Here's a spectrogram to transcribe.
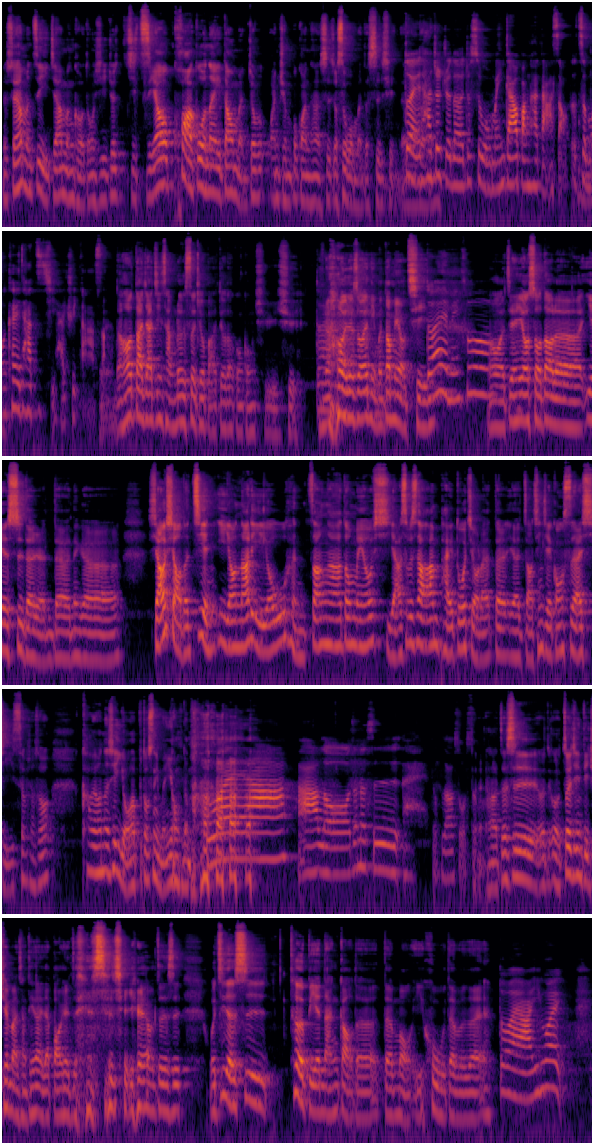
所以他们自己家门口的东西，就只只要跨过那一道门，就完全不关他的事，就是我们的事情。对，对，他就觉得就是我们应该要帮他打扫的，怎么可以他自己还去打扫？然后大家经常垃圾就把它丢到公共区域去，然后就说你们都没有清。对，没错。我今天又收到了夜市的人的那个。小小的建议哦，哪里油污很脏啊，都没有洗啊，是不是要安排多久来的？也找清洁公司来洗一次？我想说，靠腰那些油啊，不都是你们用的吗？对啊，哈 喽，真的是，哎，都不知道说什么。啊，这是我我最近的确蛮常听到你在抱怨这件事情，因为他们真的是，我记得是特别难搞的的某一户，对不对？对啊，因为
